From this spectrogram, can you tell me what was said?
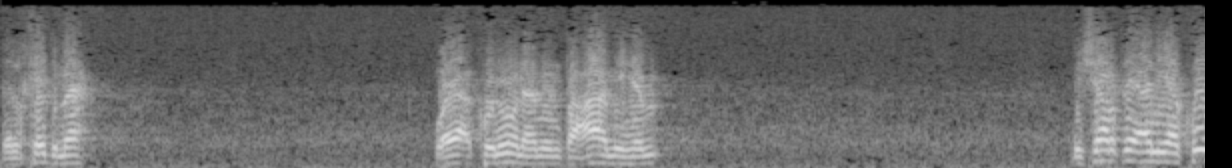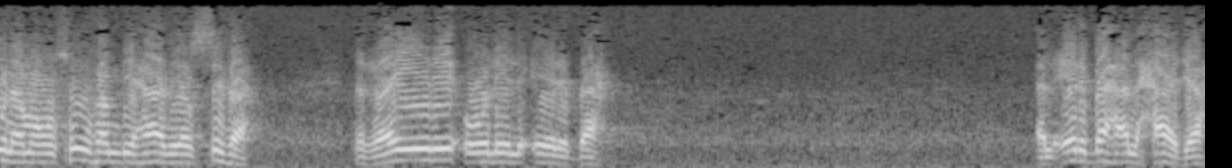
في الخدمة ويأكلون من طعامهم بشرط أن يكون موصوفا بهذه الصفة. غير أولي الإربة. الإربة الحاجة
